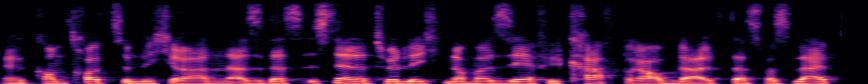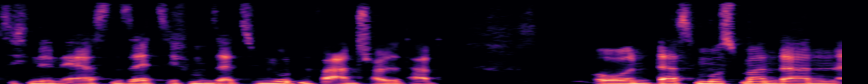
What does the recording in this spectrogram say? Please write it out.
äh, kommt trotzdem nicht ran. Also das ist ja natürlich nochmal sehr viel kraftraubender als das, was Leipzig in den ersten 60, 65 Minuten veranstaltet hat. Und das muss man dann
